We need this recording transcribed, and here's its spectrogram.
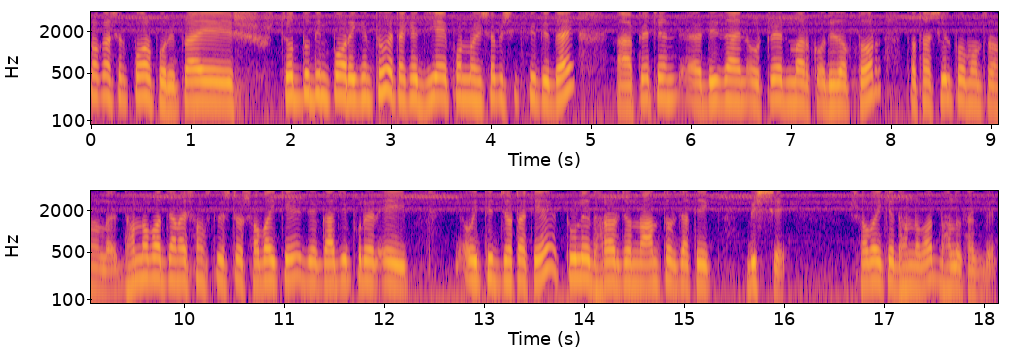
প্রকাশের পরপরই, প্রায় চোদ্দ দিন পরে কিন্তু এটাকে জিআই পণ্য হিসাবে স্বীকৃতি দেয় পেটেন্ট ডিজাইন ও ট্রেডমার্ক অধিদপ্তর তথা শিল্প মন্ত্রণালয়। ধন্যবাদ জানাই সংশ্লিষ্ট সবাইকে যে গাজীপুরের এই ঐতিহ্যটাকে তুলে ধরার জন্য আন্তর্জাতিক বিশ্বে। সবাইকে ধন্যবাদ, ভালো থাকবেন।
